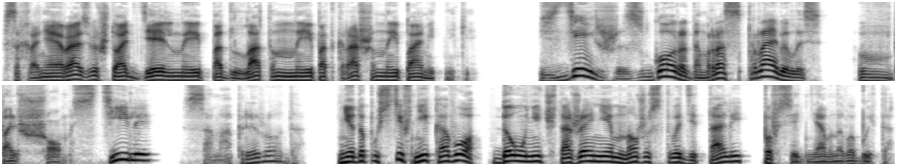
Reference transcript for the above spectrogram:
сохраняя разве что отдельные подлатанные подкрашенные памятники. Здесь же с городом расправилась в большом стиле сама природа не допустив никого до уничтожения множества деталей повседневного быта.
